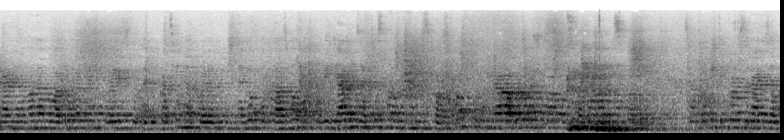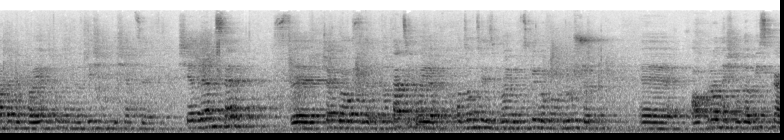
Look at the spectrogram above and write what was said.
realizowana była druga część projektu edukacyjno-ekologicznego pod nazwą Odpowiedzialni za czystą w którym brała udział Liskowie. Całkowity koszt zrealizowanego projektu wyniósł 10 700, z czego z dotacji pochodzącej z Wojewódzkiego Funduszu e, Ochrony Środowiska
